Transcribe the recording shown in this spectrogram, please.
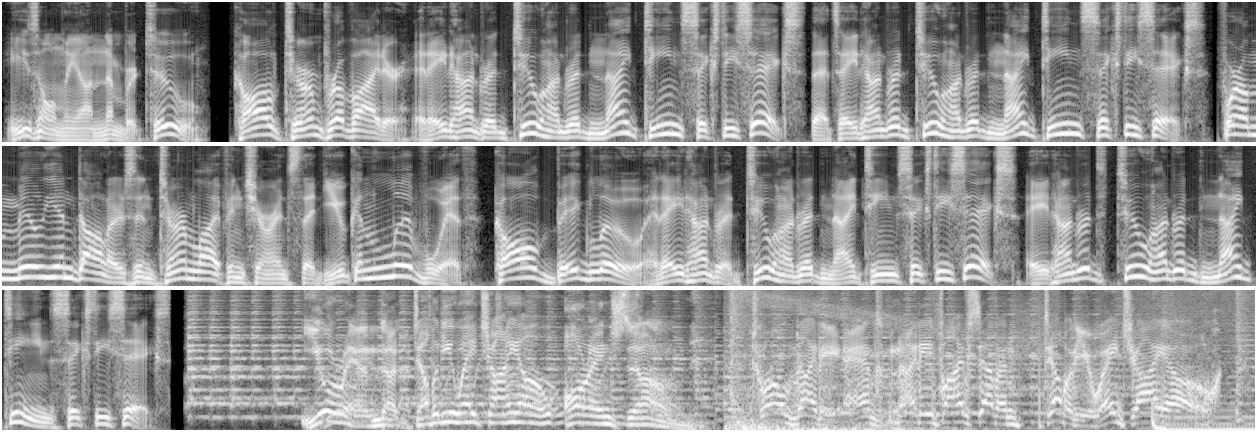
he's only on number two. Call Term Provider at 800 200 1966. That's 800 200 1966. For a million dollars in term life insurance that you can live with. Call Big Lou at 800 200 1966. 800 200 1966. You're in the WHIO Orange Zone. 1290 and 95.7 WHIO.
